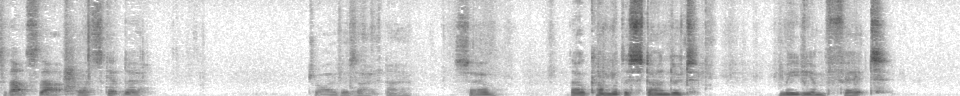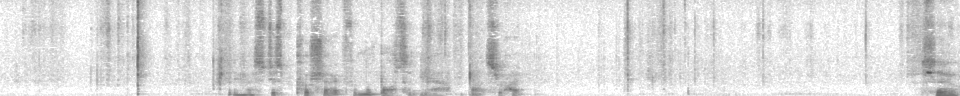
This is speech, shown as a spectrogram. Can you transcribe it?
So that's that. Let's get the drivers out now. So they'll come with a standard medium fit. let's just push out from the bottom, yeah, that's right. So,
